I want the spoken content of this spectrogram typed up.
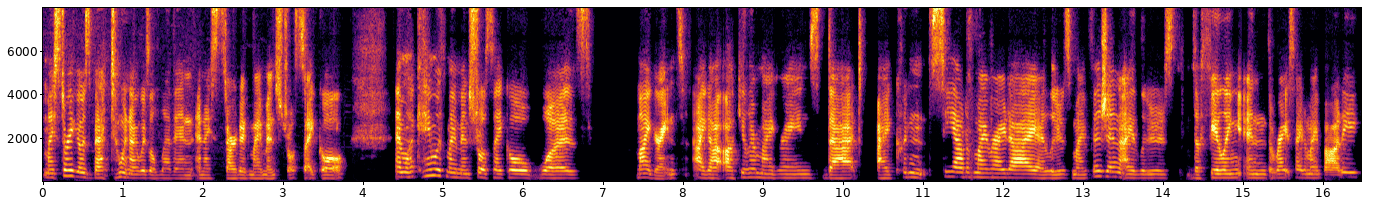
my story goes back to when I was 11 and I started my menstrual cycle. And what came with my menstrual cycle was migraines. I got ocular migraines that I couldn't see out of my right eye. I lose my vision. I lose the feeling in the right side of my body.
